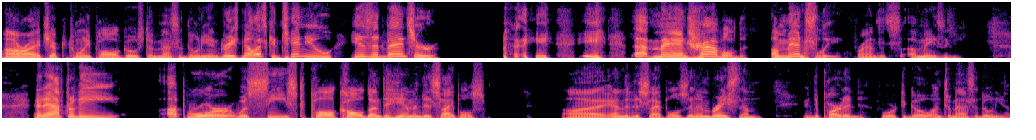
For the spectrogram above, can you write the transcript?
All right, chapter 20. Paul goes to Macedonia and Greece. Now let's continue his adventure. he, he, that man traveled immensely, friends. It's amazing. And after the uproar was ceased, Paul called unto him and disciples uh, and the disciples and embraced them and departed for to go unto Macedonia.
